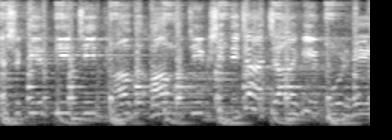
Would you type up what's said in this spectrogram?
यशकीर्तीची धाव आमची क्षितिजाच्याही पुढे.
